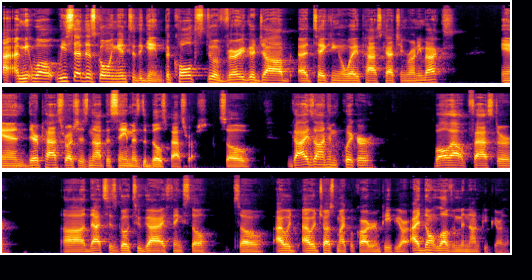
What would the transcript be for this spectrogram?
I I mean, well, we said this going into the game. The Colts do a very good job at taking away pass catching running backs, and their pass rush is not the same as the Bills' pass rush. So, guys on him quicker, ball out faster. Uh, that's his go-to guy, I think. Still, so I would I would trust Michael Carter in PPR. I don't love him in non-PPR though.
